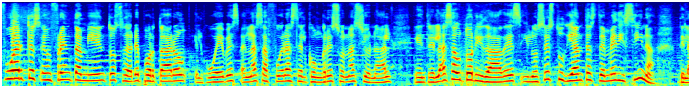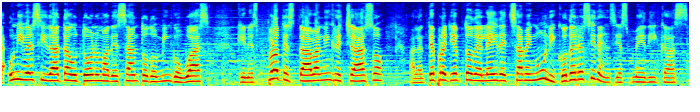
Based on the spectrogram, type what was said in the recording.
Fuertes enfrentamientos se reportaron el jueves en las afueras del Congreso Nacional entre las autoridades y los estudiantes de medicina de la Universidad Autónoma de Santo Domingo UAS, quienes protestaban en rechazo al anteproyecto de ley de examen único de residencias médicas.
